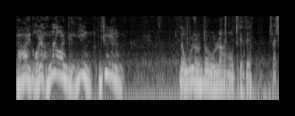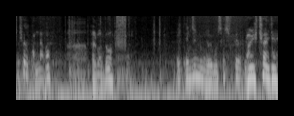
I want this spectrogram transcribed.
야, 이거 원래 안 올라가는데, 이, 무슨 일은 근 데 오일 온도 올라가면 어떻게 돼? 차 시켜야 돼안 나가? 아 밟아도? 엔- 엔진 룸 열고 차 시켜야 돼 여기 시켜야지.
